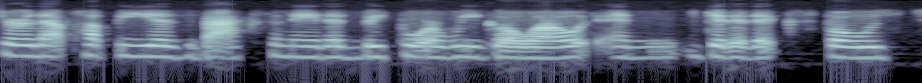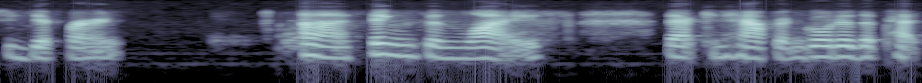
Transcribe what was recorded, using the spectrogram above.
sure that puppy is vaccinated before we go out and get it exposed to different uh, things in life that can happen. Go to the pet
